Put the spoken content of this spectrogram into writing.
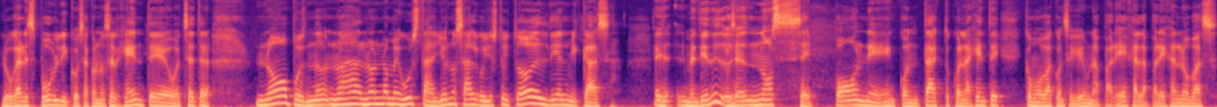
lugares públicos, a conocer gente o etcétera? No, pues no, no, no, no me gusta. Yo no salgo, yo estoy todo el día en mi casa. Eh, ¿Me entiendes? O sea, no se pone en contacto con la gente, ¿cómo va a conseguir una pareja? La pareja no vas,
